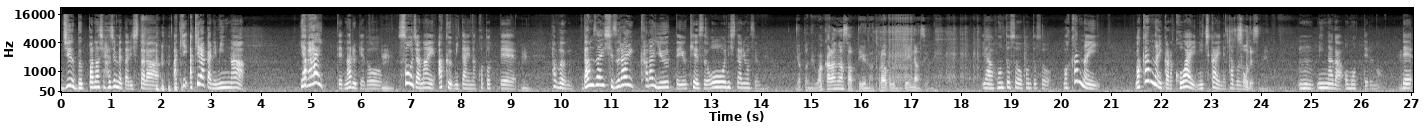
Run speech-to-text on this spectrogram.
銃ぶっ放し始めたりしたら 明らかにみんな「やばい!」ってなるけど、うん。うんそうじゃない悪みたいなことってうん。多分断罪しづらいから言うっていうケース往々にしてありますよね。やっぱね分からなさっていうのはトラブルの原因なんですよね。いや本当そう本当そう。分かんない分かんないから怖いに近いね多分。そうですね、うん、みんなが思ってるの。うん。で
